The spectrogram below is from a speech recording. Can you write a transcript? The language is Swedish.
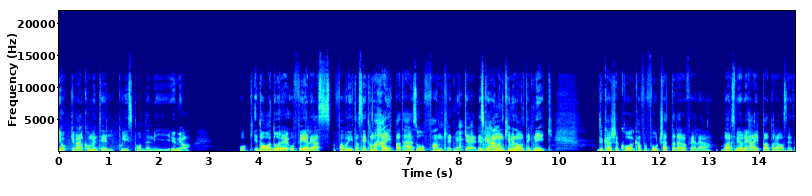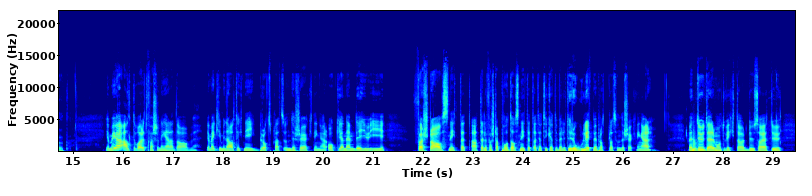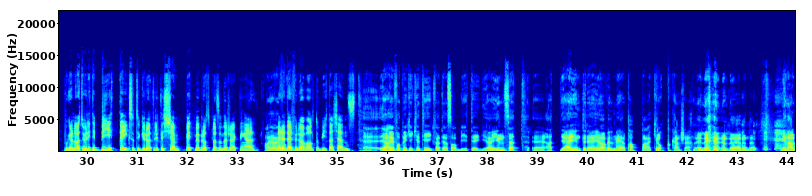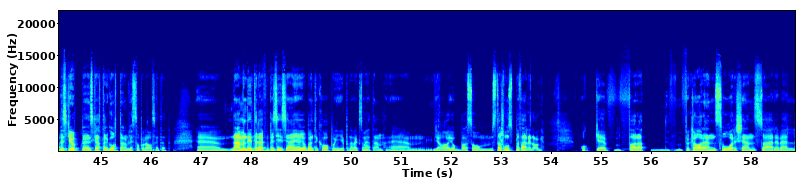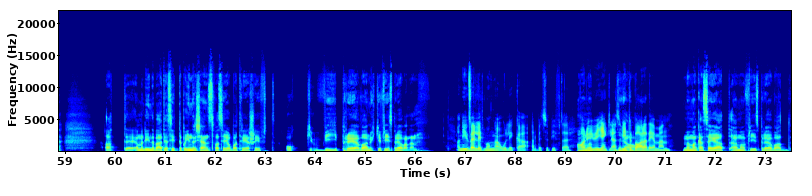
Hej och välkommen till Polispodden i Umeå. Och idag då är det Ofelias favoritavsnitt. Hon har hypat det här så ofantligt mycket. Det ska ju handla om kriminalteknik. Du kanske kan få fortsätta där Ofelia. Vad är det som gör dig hypad på det här avsnittet? Ja, men jag har alltid varit fascinerad av ja, men kriminalteknik, brottsplatsundersökningar och jag nämnde ju i första avsnittet, att, eller första poddavsnittet, att jag tycker att det är väldigt roligt med brottsplatsundersökningar. Men du däremot, Viktor, du sa ju att du på grund av att du är lite bitig så tycker du att det är lite kämpigt med brottsplatsundersökningar. Ja, är fått... det därför du har valt att byta tjänst? Eh, jag har ju fått mycket kritik för att jag sa bitig. Jag har insett eh, att jag är ju inte det. Jag är väl mer pappa-kropp kanske. Eller, jag vet inte. Min arbetsgrupp eh, skrattade gott när de lyssnade på det avsnittet. Eh, nej, men det är inte därför, precis. Jag, jag jobbar inte kvar på ingripande verksamheten. Eh, jag jobbar som stationsbefäl idag. Och eh, för att förklara en svår tjänst så är det väl ja, men det innebär att jag sitter på inre tjänst fast jag jobbar tre skift och vi prövar mycket frihetsberövanden. Ja, det är ju väldigt många olika arbetsuppgifter ja, har ni ju egentligen, så det är ja. inte bara det, men. Men man kan säga att är man frihetsberövad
